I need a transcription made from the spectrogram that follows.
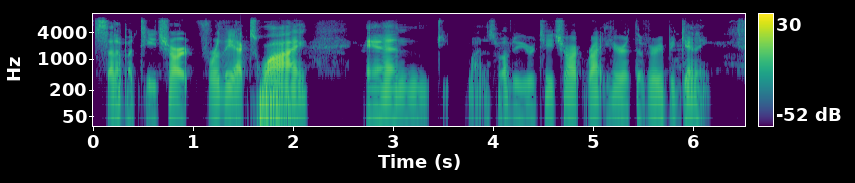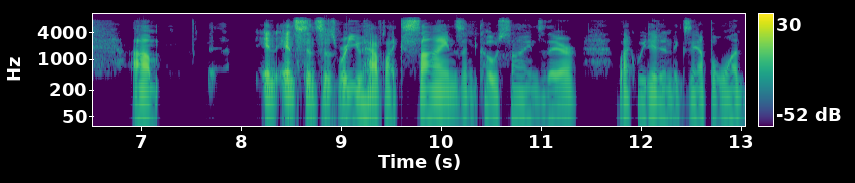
set up a t-chart for the xy, and you might as well do your t-chart right here at the very beginning. Um, in instances where you have like sines and cosines there, like we did in example one,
